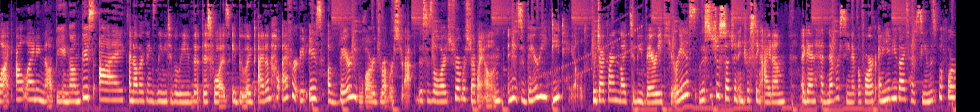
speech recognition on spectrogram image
black outlining not being on this eye and other things lead me to believe that this was a bootlegged item. However, it is a very large rubber strap. This is the largest rubber strap I own and it's very detailed, which I find like to be very curious. This is just such an interesting item. Again, had never seen it before. If any of you guys have seen this before,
